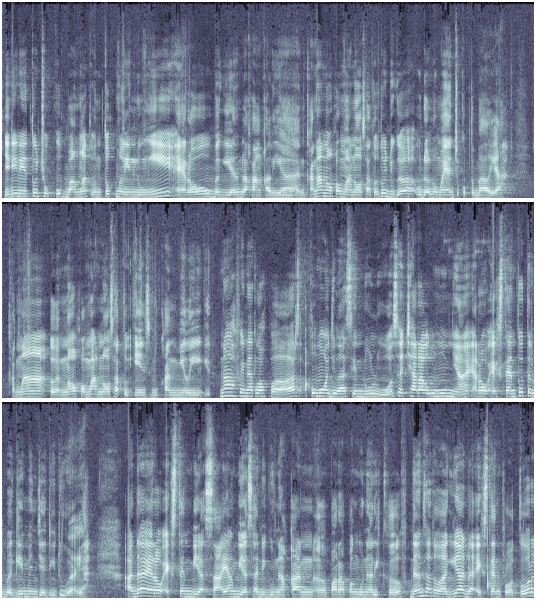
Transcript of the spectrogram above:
Jadi ini tuh cukup banget untuk melindungi arrow bagian belakang kalian. Karena 0,01 tuh juga udah lumayan cukup tebal ya karena uh, 0,01 inch bukan mili. Nah, Vinet lovers, aku mau jelasin dulu secara umumnya arrow extend tuh terbagi menjadi dua ya. Ada arrow extend biasa yang biasa digunakan uh, para pengguna recurve dan satu lagi ada extend pro tour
